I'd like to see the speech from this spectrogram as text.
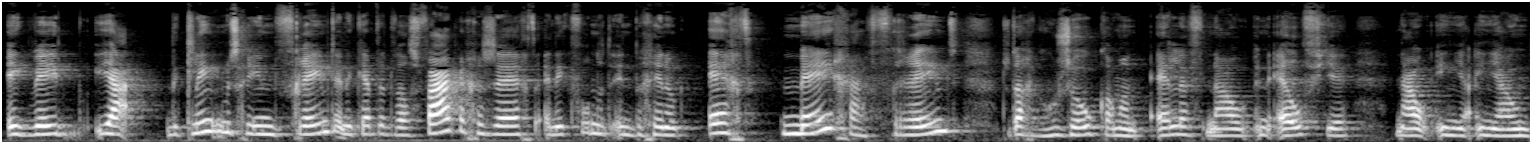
ik weet, ja, dat klinkt misschien vreemd en ik heb dat wel eens vaker gezegd. En ik vond het in het begin ook echt mega vreemd. Toen dacht ik, hoezo kan een elf nou, een elfje nou in, jou, in jouw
